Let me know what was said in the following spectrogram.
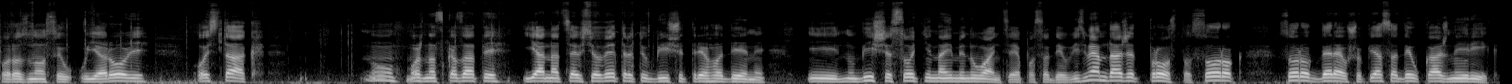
порозносив у ярові. Ось так. Ну, можна сказати, я на це все витратив більше 3 години. І ну, більше сотні найменувань це я посадив. Візьмемо навіть просто 40, 40 дерев, щоб я садив кожен рік.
